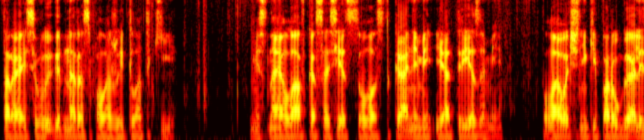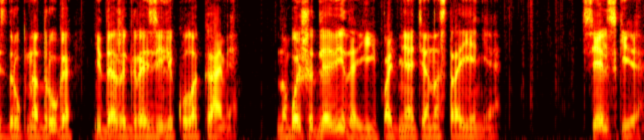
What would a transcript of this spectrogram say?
стараясь выгодно расположить лотки. Мясная лавка соседствовала с тканями и отрезами. Лавочники поругались друг на друга и даже грозили кулаками, но больше для вида и поднятия настроения. Сельские,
